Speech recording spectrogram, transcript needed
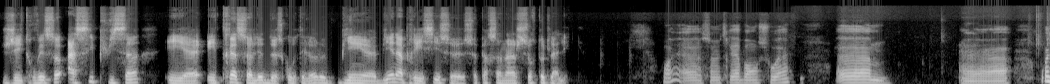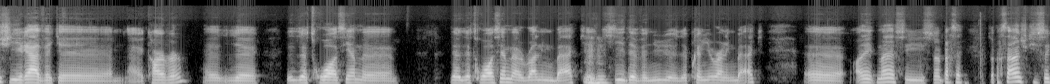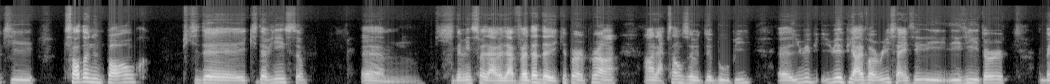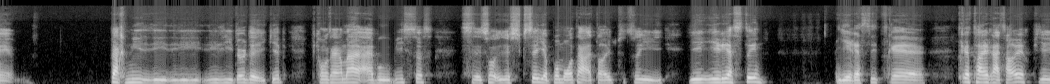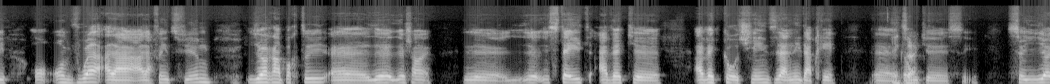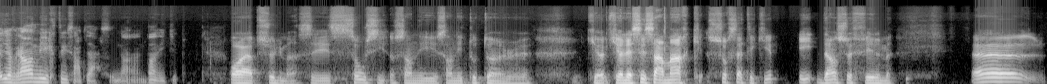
J'ai trouvé ça assez puissant et, euh, très solide de ce côté-là. Bien, bien apprécié ce, personnage sur toute la ligne. Oui, c'est un très bon choix. moi, j'irais avec Carver, le, le, troisième le, troisième euh, running back euh, mm-hmm. qui est devenu euh, le premier running back. honnêtement, c'est un, personnage qui, ça, qui, sort d'une part, puis qui, qui devient ça. qui devient ça, la, vedette de l'équipe un peu en, l'absence de, Booby. lui, lui et puis Ivory, ça a été les, leaders ben, parmi les, leaders de l'équipe. Puis contrairement à, Booby, ça, le succès, il n'a pas monté à la tête. ça, il, il, est resté, il est resté très, très terre à terre. Puis on, le voit à la, fin du film. Il a remporté euh, le, le, state avec, euh, avec Coach l'année d'après. Euh, donc, c'est, il, a, vraiment mérité sa place dans, l'équipe. Oui, absolument. C'est ça aussi. C'en est, est tout un qui, a, qui, a, laissé sa marque sur cette équipe et dans ce film. Euh,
